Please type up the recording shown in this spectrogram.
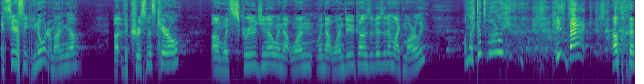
And seriously, you know what it reminded me of? Uh, the Christmas Carol um, with Scrooge, you know, when that one when that one dude comes to visit him like Marley. I'm like, that's Marley. he's back. Um,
